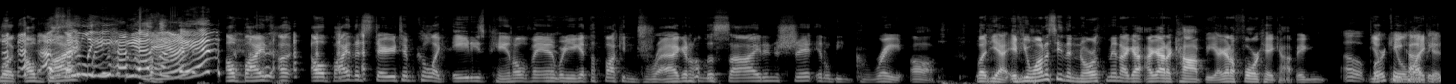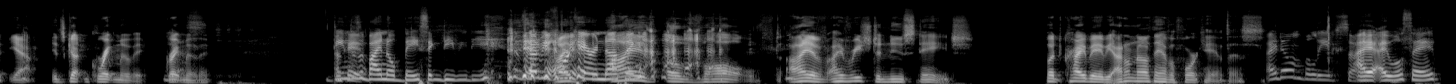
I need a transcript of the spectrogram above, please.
Look, I'll Oh, buy suddenly you have He a van? I'll buy uh, I'll buy the stereotypical like 80s panel van where you get the fucking dragon on the side and shit. It'll be great. Oh. But yeah, if you want to see the Northman, I got I got a copy. I got a 4K copy. Oh, 4K You'll, you'll copy. like it. Yeah. It's got great movie. Great Yes. movie. Dean Okay. doesn't buy no basic DVD. it's gotta be 4K or nothing. I've evolved. I have I've reached a new stage. But Crybaby, I don't know if they have a 4K of this. I don't believe so. I, I will say,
